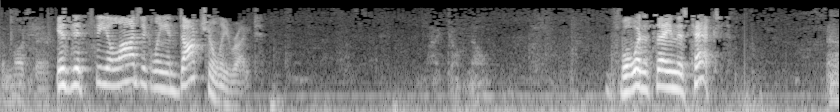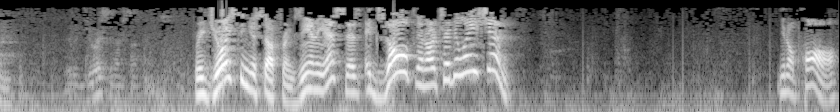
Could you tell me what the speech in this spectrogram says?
for the most there. Is it theologically and doctrinally right? I don't know. Well, what does it say in this text? Rejoice in our sufferings. Rejoice in your sufferings. The NES says, exult in our tribulation. You know, Paul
